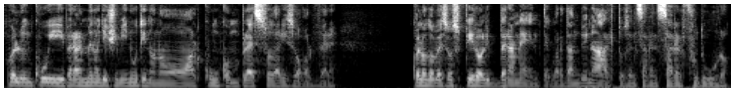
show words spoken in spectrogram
quello in cui per almeno dieci minuti non ho alcun complesso da risolvere, quello dove sospiro liberamente, guardando in alto senza pensare al futuro.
